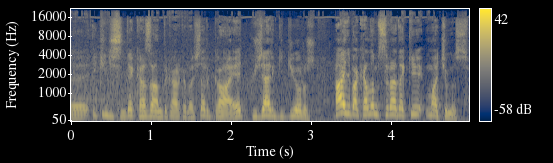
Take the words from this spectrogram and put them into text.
e, ikincisinde kazandık arkadaşlar. Gayet güzel gidiyoruz. Haydi bakalım sıradaki maçımız.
